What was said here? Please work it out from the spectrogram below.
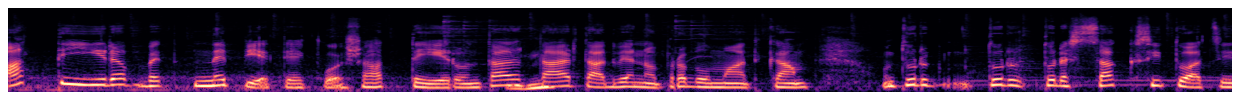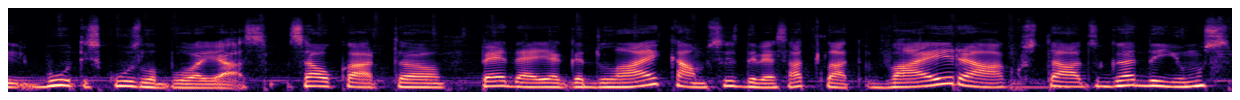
attīra, bet nepietiekoši attīra. Tā, mm -hmm. tā ir tāda viena no problemātikām. Un tur, tur, tur es saku, situācija būtiski uzlabojās. Savukārt pēdējā gada laikā mums izdevies atklāt vairākus tādus gadījumus,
